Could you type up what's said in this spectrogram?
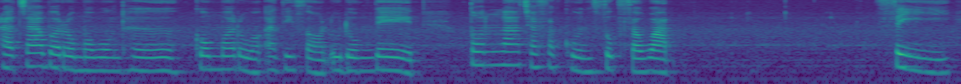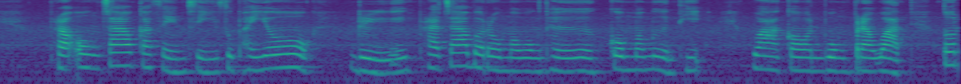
พระเจ้าบรมวงศ์เธอ กรมหลวงอดิศรอุดมเดช ต้นราชสกุลสุขสวัสดิ์ 4. พระองค์เจ้าเกษมศรีสุพโยค หรือพระเจ้าบรมวงศ์เธอ กรมหมื่นทิวากรวงศ์ประวัติ ต้น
